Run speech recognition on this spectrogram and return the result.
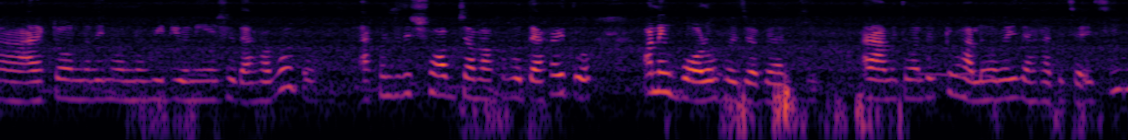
আর একটা অন্যদিন অন্য ভিডিও নিয়ে এসে দেখাবো। তো এখন যদি সব জামা কাপড় দেখাই তো অনেক বড় হয়ে যাবে আর কি। আর আমি তোমাদের একটু ভালোভাবেই দেখাতে চাইছি,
